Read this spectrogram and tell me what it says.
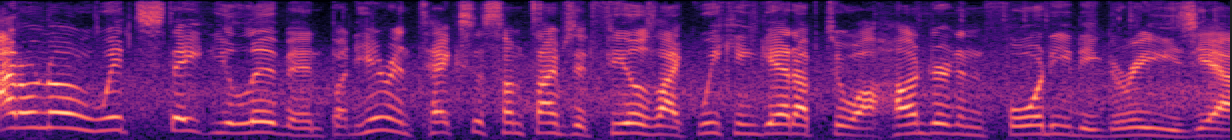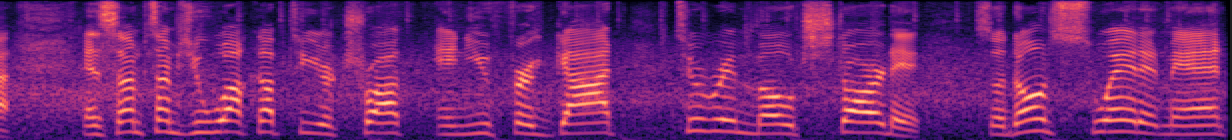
I don't know which state you live in, but here in Texas, sometimes it feels like we can get up to 140 degrees. Yeah. And sometimes you walk up to your truck and you forgot to remote start it. So don't sweat it, man.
